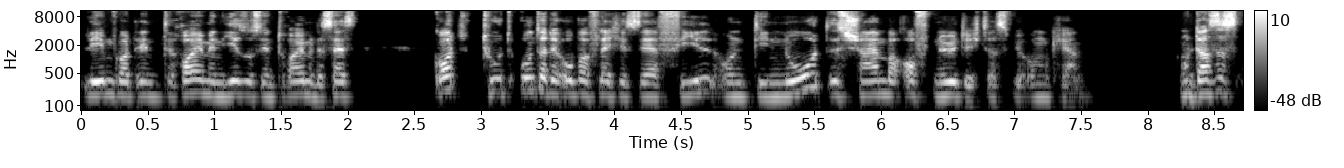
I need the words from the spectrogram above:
leben Gott in Träumen, Jesus in Träumen. Das heißt, Gott tut unter der Oberfläche sehr viel und die Not ist scheinbar oft nötig, dass wir umkehren. Und das ist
